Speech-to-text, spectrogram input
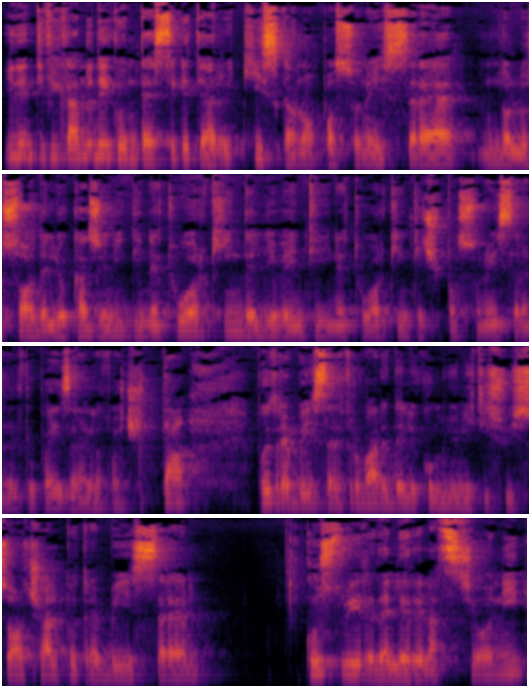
Identificando dei contesti che ti arricchiscano, possono essere, non lo so, delle occasioni di networking, degli eventi di networking che ci possono essere nel tuo paese, nella tua città, potrebbe essere trovare delle community sui social, potrebbe essere costruire delle relazioni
